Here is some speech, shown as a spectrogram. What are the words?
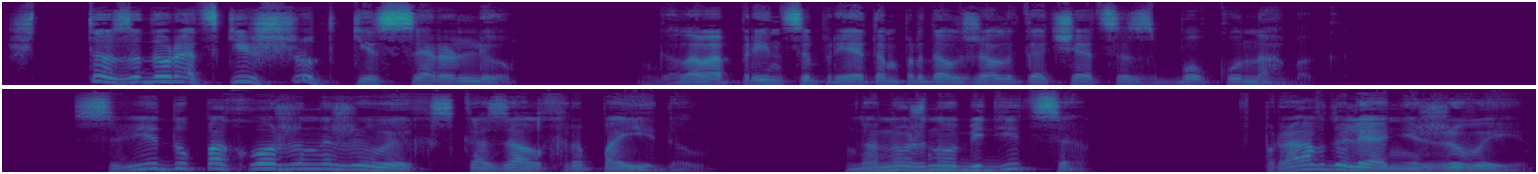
«Что за дурацкие шутки, сэр Лю?» Голова принца при этом продолжала качаться с боку на бок. «С виду похоже на живых», — сказал Храпоидол. «Но нужно убедиться, вправду ли они живые».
